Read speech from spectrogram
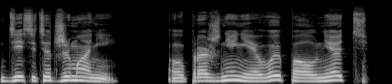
«Десять отжиманий. Упражнение выполнять.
